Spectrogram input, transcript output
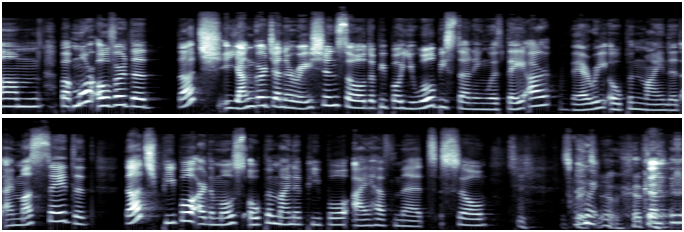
Um, but moreover, the Dutch younger generation, so the people you will be studying with, they are very open minded. I must say that Dutch people are the most open minded people I have met. So That's great to know. Okay. so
